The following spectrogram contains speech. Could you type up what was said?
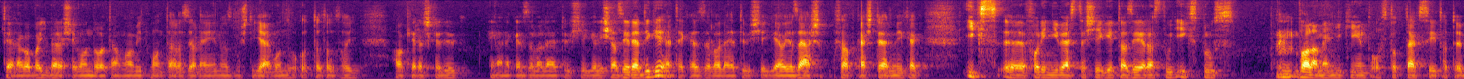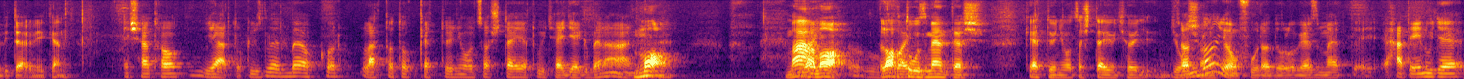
tényleg abban így bele se gondoltam, amit mondtál az elején, az most így elgondolkodtatod, hogy ha a kereskedők élnek ezzel a lehetőséggel, és azért eddig éltek ezzel a lehetőséggel, hogy az ársapkás termékek X forintnyi veszteségét azért azt úgy X plusz valamennyiként osztották szét a többi terméken. És hát ha jártok üzletbe, akkor láttatok 2.8-as tejet úgy hegyekben állni? Ma? Máma, laktózmentes 2.8-as tej, úgyhogy gyorsan. Szóval nagyon fura dolog ez, mert hát én ugye,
